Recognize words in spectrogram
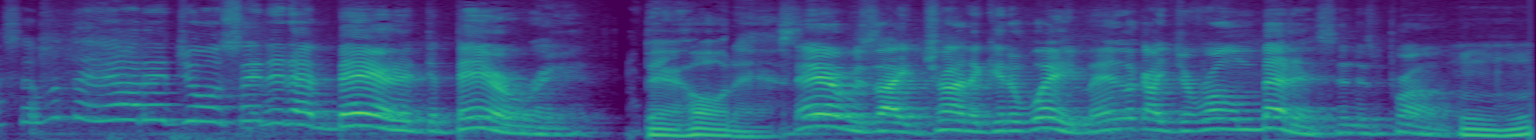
I said, what the hell that Joe say to that bear that the bear ran? Bear hard ass. Bear was like trying to get away, man. Look like Jerome Bettis in his prom. Mm-hmm.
